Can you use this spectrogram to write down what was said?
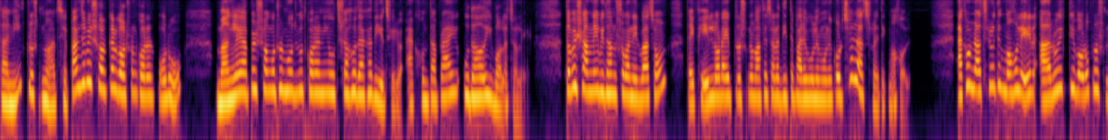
তা নিয়ে প্রশ্ন আছে। পাঞ্জাবের সরকার গঠন করার পরও বাংলায় আপের সংগঠন মজবুত করা নিয়ে উৎসাহ দেখা দিয়েছিল। এখন তা প্রায় উদাহই বলা চলে। তবে সামনেই বিধানসভা নির্বাচন, তাই ফের লড়াইয়ের প্রশ্ন মাথা ছাড়া দিতে পারে বলে মনে করছে রাজনৈতিক মহল। এখন রাজনৈতিক মহলের আরও একটি বড় প্রশ্ন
